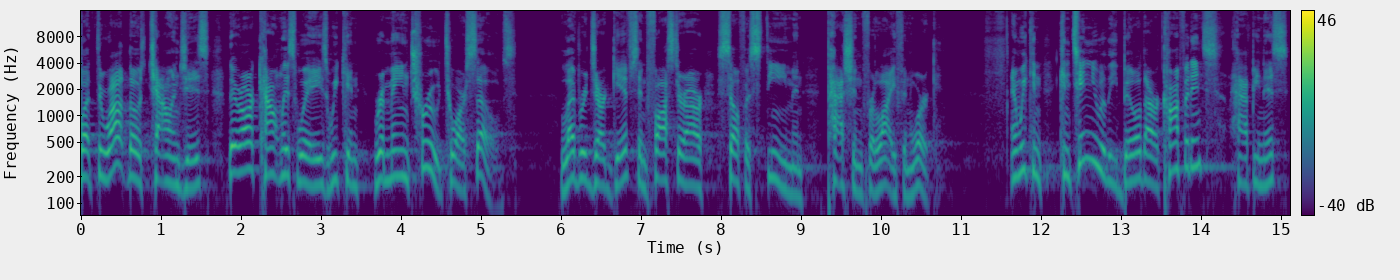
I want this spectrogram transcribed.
But throughout those challenges, there are countless ways we can remain true to ourselves, leverage our gifts, and foster our self esteem and passion for life and work. And we can continually build our confidence, happiness,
